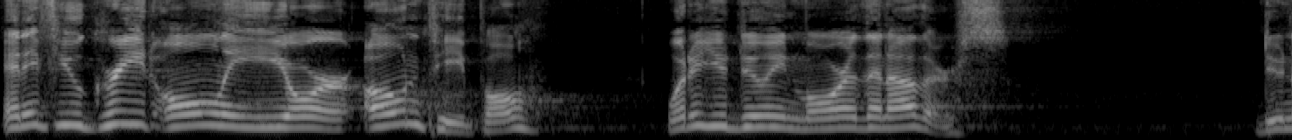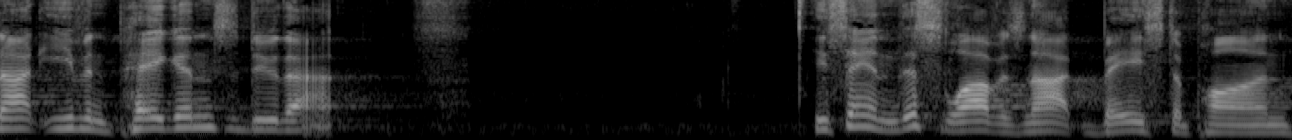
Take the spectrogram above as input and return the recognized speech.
And if you greet only your own people, What are you doing more than others? Do not even pagans do that? He's saying this love is not based upon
